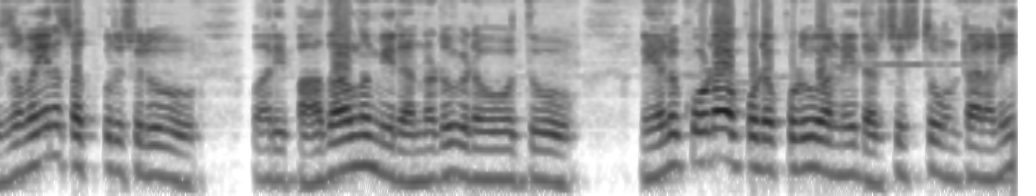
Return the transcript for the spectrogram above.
నిజమైన సత్పురుషులు. వారి పాదాలను మీరెన్నడూ విడవద్దు నేను కూడా అప్పుడప్పుడు వారిని దర్శిస్తూ ఉంటానని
